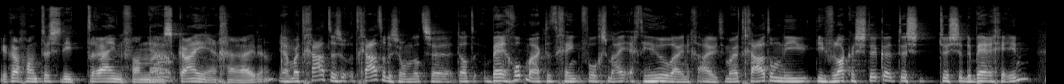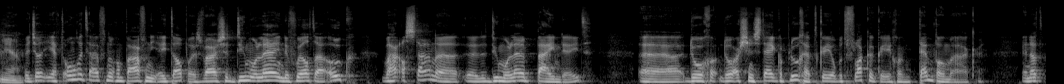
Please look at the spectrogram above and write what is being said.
je kan gewoon tussen die trein van Ja. eh, Sky in gaan rijden. Ja, maar het gaat, dus, het gaat er dus om dat ze... Dat bergop maakt het geen, volgens mij echt heel weinig uit. Maar het gaat om die, die vlakke stukken tussen, tussen de bergen in. Ja. Weet je wel, je hebt ongetwijfeld nog een paar van die etappes... waar ze Dumoulin in de Vuelta ook... waar Astana eh, de Dumoulin pijn deed. Eh, door, door als je een sterke ploeg hebt... kun je op het vlakke kun je gewoon tempo maken. En dat,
